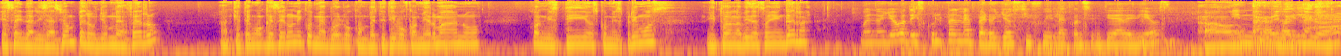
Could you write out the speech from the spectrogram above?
esa idealización, pero yo me aferro a que tengo que ser único y me vuelvo competitivo con mi hermano, con mis tíos, con mis primos y toda la vida estoy en guerra. Bueno, yo discúlpenme, pero yo sí fui la consentida de Dios. Ah, Y no soy la- elegida.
